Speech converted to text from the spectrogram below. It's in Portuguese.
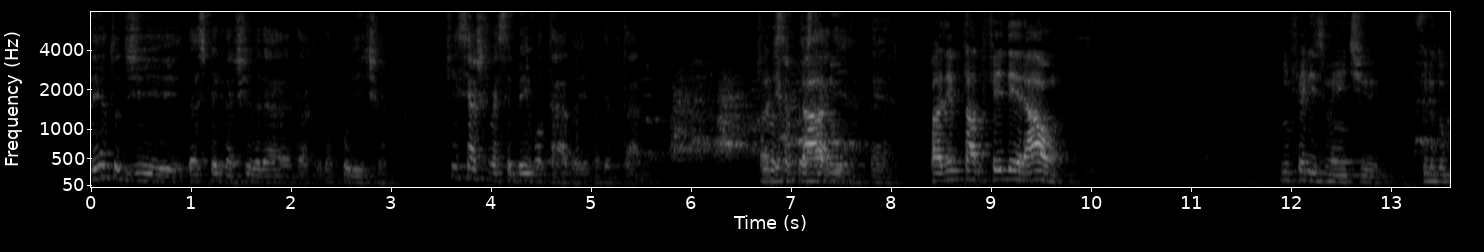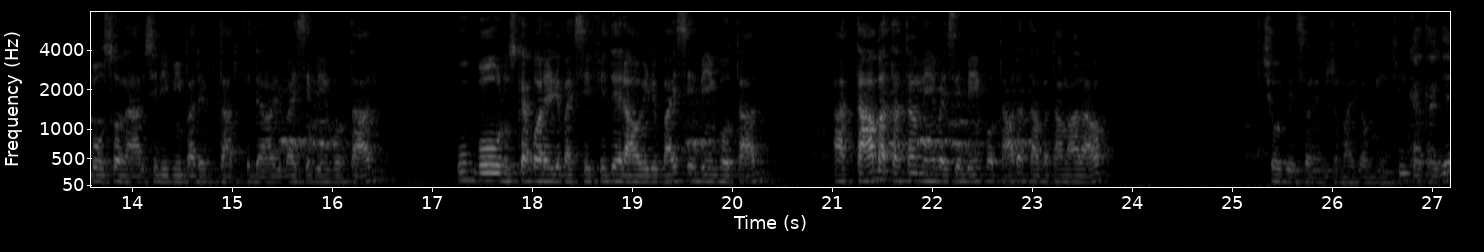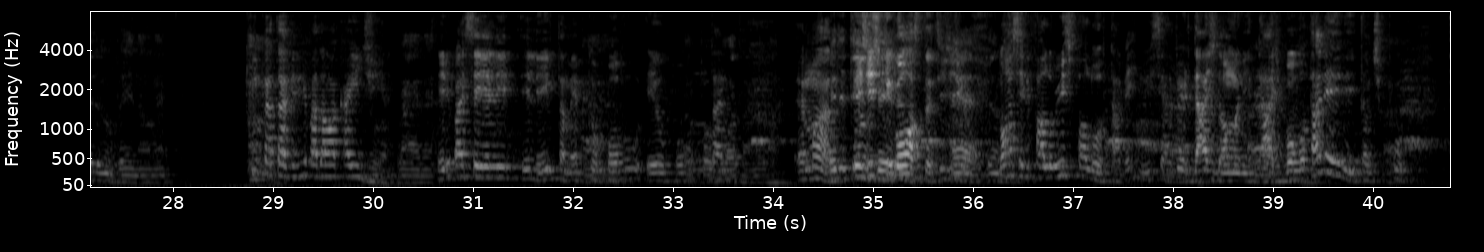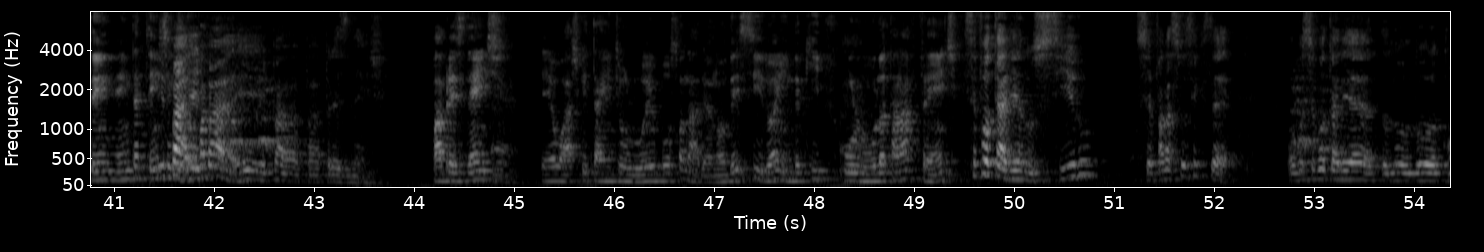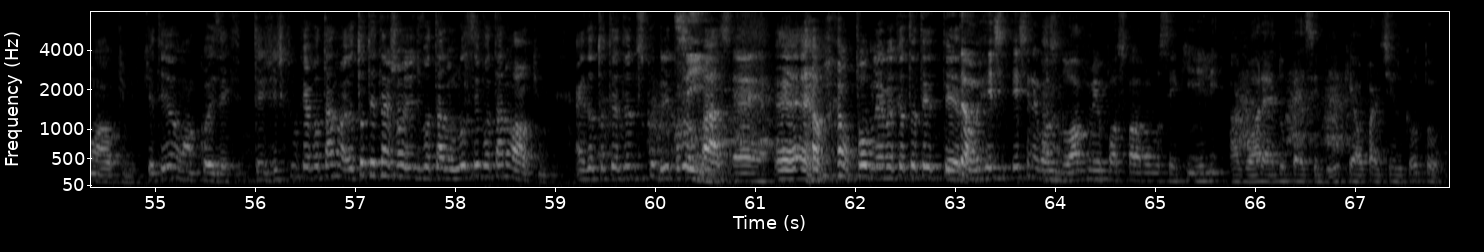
Dentro de, da expectativa da, da, da política, quem você acha que vai ser bem votado aí para deputado? Para deputado, é. para deputado federal, infelizmente, filho do Bolsonaro, se ele vir para deputado federal, ele vai ser bem votado. O Boulos, que agora ele vai ser federal, ele vai ser bem votado. A Tabata também vai ser bem votada, a Tabata Amaral. Deixa eu ver se eu lembro de mais alguém. Kim Kataguiri não vem não, né? Kim Kataguiri vai dar uma caidinha. Vai, né? Ele vai ser ele, eleito também, porque é. o povo, eu, o povo o não tá... Né? É, mano, tem, tem gente um que dele. gosta. Tem gente... É, tem- Nossa, ele falou isso, falou, tá vendo? Isso é a verdade da humanidade, vou votar nele. Então, tipo, tem, ainda tem E para pra, e pra, e pra presidente? pra presidente. É. Eu acho que tá entre o Lula e o Bolsonaro. Eu não decido ainda que o Lula tá na frente. Você votaria no Ciro? Você fala se você quiser. Ou você votaria no Lula com Alckmin? Porque tem uma coisa aí que tem gente que não quer votar no Alckmin. Eu tô tentando achar um jeito de votar no Lula sem votar no Alckmin. Ainda tô tentando descobrir como eu faço. é. É, é, um, é um problema que eu tô tentando. Então, esse, esse negócio do Alckmin, eu posso falar pra você que ele agora é do PSB, que é o partido que eu tô.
